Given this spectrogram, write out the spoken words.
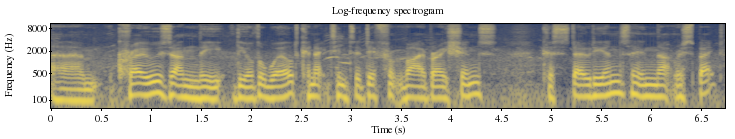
um, crows and the, the other world, connecting to different vibrations, custodians in that respect.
